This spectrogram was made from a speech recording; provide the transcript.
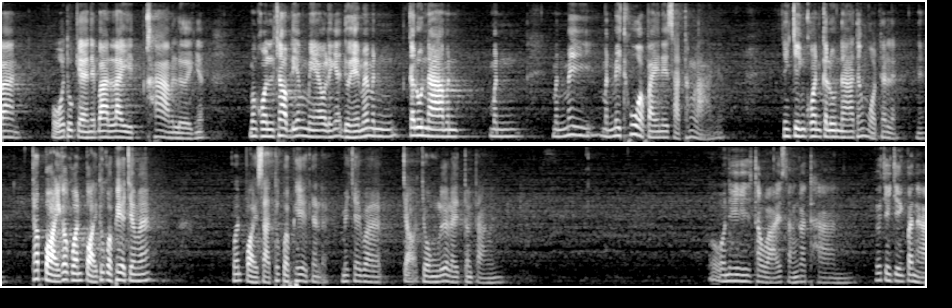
บ้านโอ้ตุ๊กแกในบ้านไล่ฆ่ามันเลยเงี้ยบางคนชอบเลี้ยงแมวอะไรเงี้ยเดูเห็นไหมมันกรุณามันมันมันไม่มันไม่ทั่วไปในสัตว์ทั้งหลาย จริง ๆ ควรกรุณาทั้งหมดนั่นแหละถ้าปล่อยก็ควรปล่อยทุกประเภทใช่ไหมควรปล่อยสัตว์ทุกประเภทนั่นแหละ ไม่ใช่ว่าเจาะจงหรืออะไรต่าง ๆ โอ้นี่ถวายสังฆทานเออจริง ๆ ปัญหา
